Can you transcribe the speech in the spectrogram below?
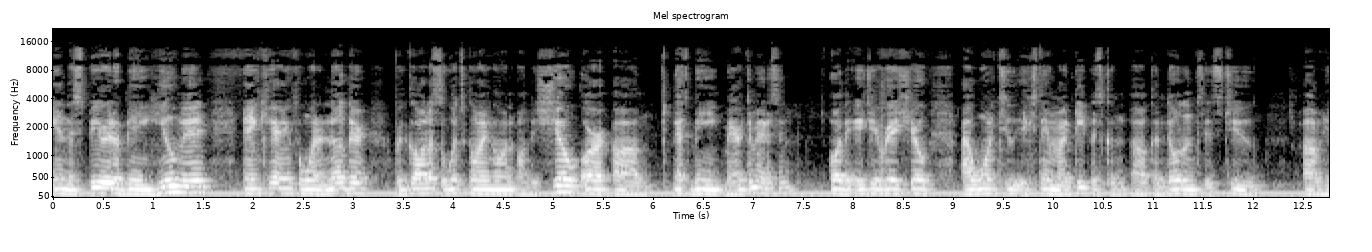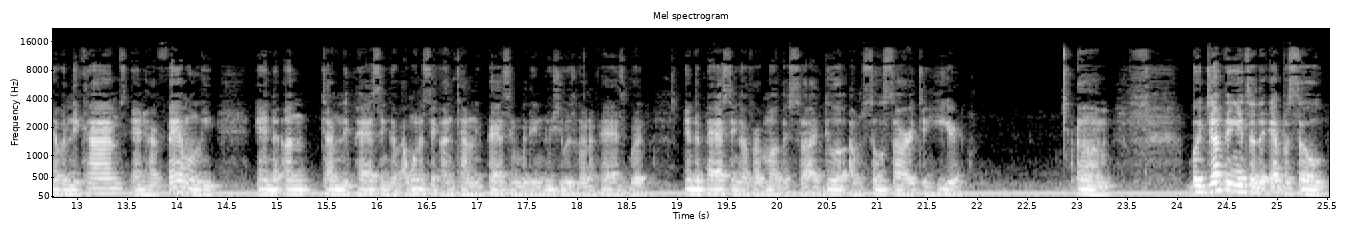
in the spirit of being human and caring for one another, regardless of what's going on on the show or um, that's being Married to Medicine or the AJ Red Show, I want to extend my deepest con uh, condolences to um, Heavenly Kimes and her family in the untimely passing of, I want to say untimely passing, but they knew she was going to pass, but in the passing of her mother. So I do, I'm so sorry to hear. Um, but jumping into the episode,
